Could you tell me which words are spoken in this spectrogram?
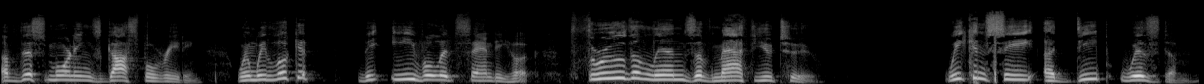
of this morning's gospel reading, when we look at the evil at Sandy Hook through the lens of Matthew 2, we can see a deep wisdom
